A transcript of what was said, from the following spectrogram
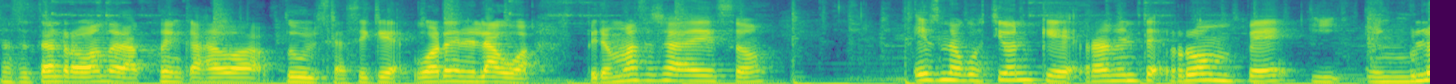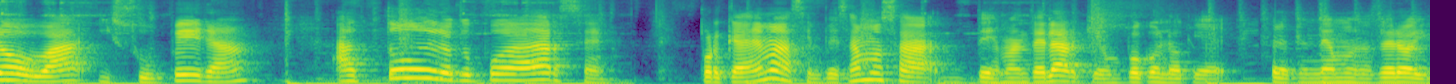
nos están robando las cuencas de agua dulce, así que guarden el agua. Pero más allá de eso, es una cuestión que realmente rompe y engloba y supera a todo lo que pueda darse. Porque además, si empezamos a desmantelar, que un poco es lo que pretendemos hacer hoy,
